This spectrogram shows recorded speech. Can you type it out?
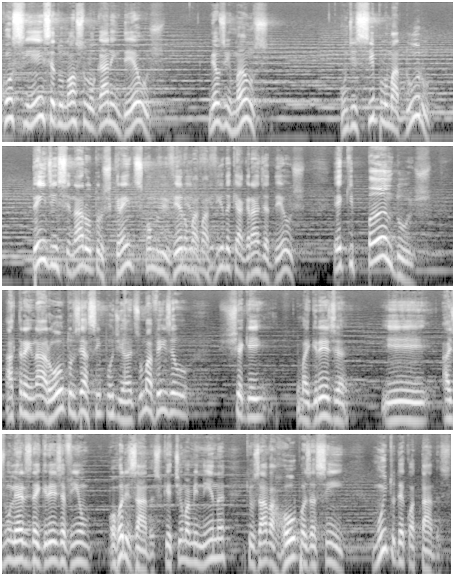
consciência do nosso lugar em Deus. Meus irmãos, um discípulo maduro tem de ensinar outros crentes como viver uma vida que agrade a Deus, equipando-os a treinar outros e assim por diante. Uma vez eu cheguei em uma igreja e as mulheres da igreja vinham horrorizadas, porque tinha uma menina que usava roupas assim, muito decotadas.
